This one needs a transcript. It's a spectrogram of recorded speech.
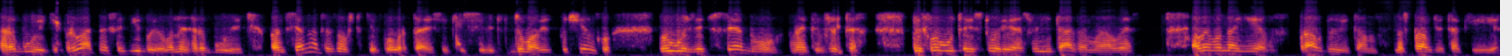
грабують і приватні садіби, вони грабують пансіонати, знову ж таки повертаються якісь від дома відпочинку, вивозять все. Ну знаєте, вже та присловута історія з унітазами, але але вона є правдою, і там насправді так і є.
